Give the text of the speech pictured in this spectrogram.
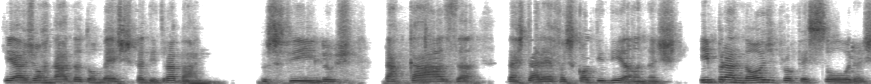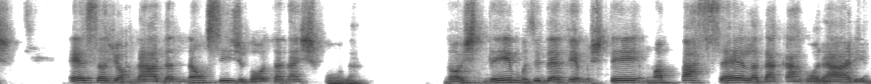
que é a jornada doméstica de trabalho, dos filhos, da casa, das tarefas cotidianas. E para nós, professoras, essa jornada não se esgota na escola. Nós temos e devemos ter uma parcela da carga horária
